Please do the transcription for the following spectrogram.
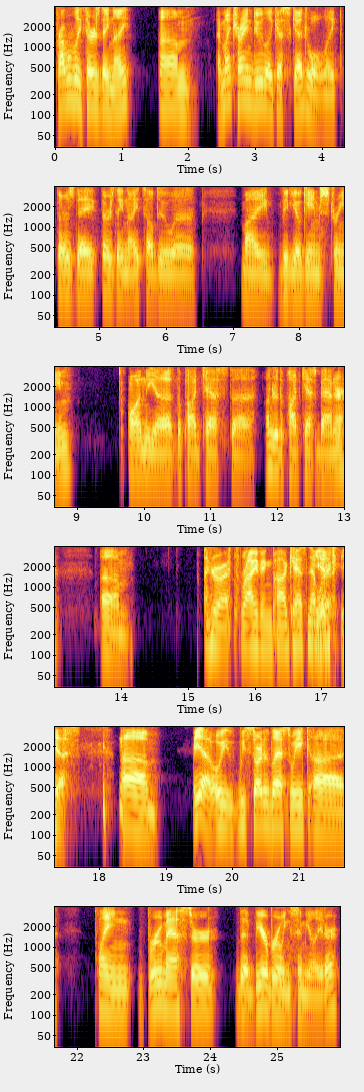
probably Thursday night. Um I might try and do like a schedule, like Thursday Thursday nights I'll do uh my video game stream on the uh the podcast uh under the podcast banner. Um Under our thriving podcast network. yeah, yes. um yeah, we we started last week uh playing Brewmaster, the beer brewing simulator.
